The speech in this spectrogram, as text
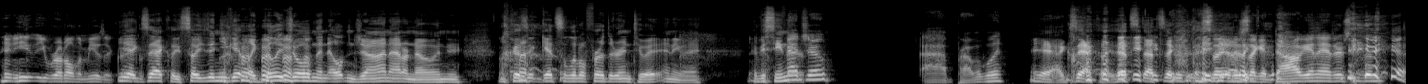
And he, he wrote all the music. Right? Yeah, exactly. So then you get like Billy Joel and then Elton John. I don't know, and you, because it gets a little further into it. Anyway, have you seen that, Joe? Uh, probably. Yeah, exactly. That's that's like, So there's like a dog in it or something. yeah,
